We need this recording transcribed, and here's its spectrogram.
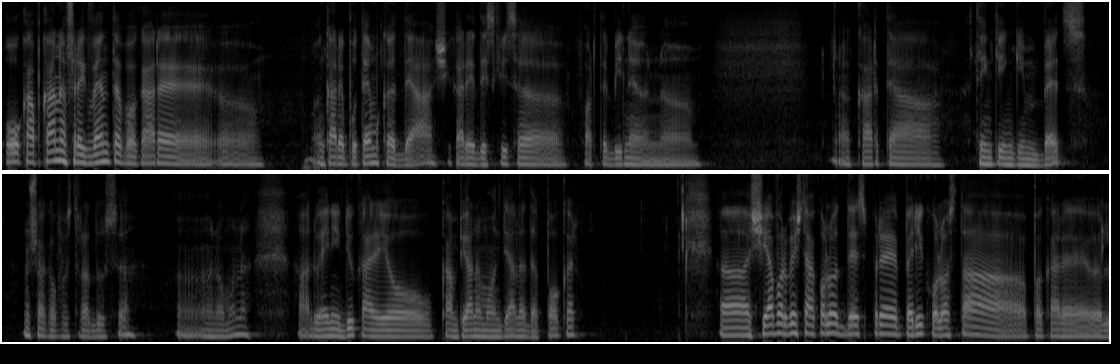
o capcană frecventă pe care uh, în care putem cădea și care e descrisă foarte bine în uh, cartea Thinking in Bets, nu știu dacă a fost tradusă uh, în română, a lui Annie Duke, care e o campioană mondială de poker. Uh, și ea vorbește acolo despre pericolul ăsta pe care îl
